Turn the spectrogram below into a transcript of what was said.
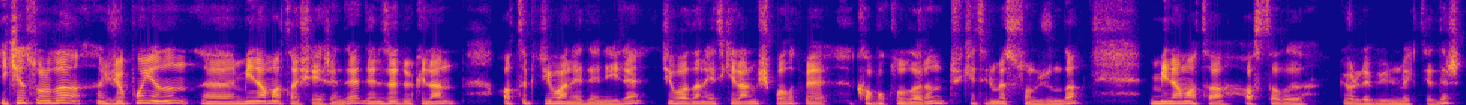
İkinci soruda Japonya'nın e, Minamata şehrinde denize dökülen atık civa nedeniyle civadan etkilenmiş balık ve kabukluların tüketilmesi sonucunda Minamata hastalığı görülebilmektedir.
